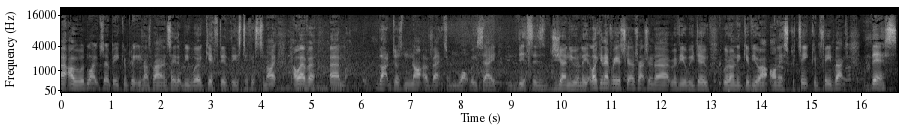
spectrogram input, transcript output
Uh, I would like to be completely transparent and say that we were gifted these tickets tonight. However, um, that does not affect what we say. This is genuinely, like in every scale attraction uh, review we do, we'll only give you our honest critique and feedback. This,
